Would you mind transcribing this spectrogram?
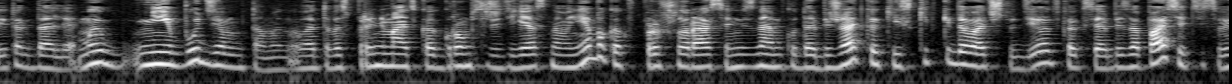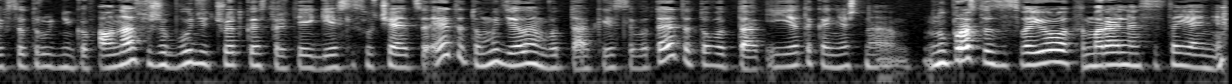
и так далее. Мы не будем там это воспринимать как гром среди ясного неба, как в прошлый раз, и не знаем, куда бежать, какие скидки давать, что делать, как себя обезопасить и своих сотрудников. А у нас уже будет четкая стратегия. Если случается это, то мы делаем вот так. Если вот это, то вот так. И это, конечно, ну просто за свое моральное состояние.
